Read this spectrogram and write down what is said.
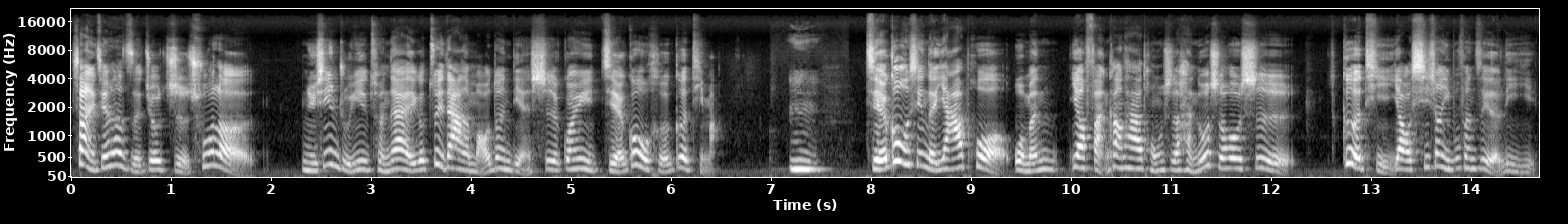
上野千鹤子就指出了女性主义存在一个最大的矛盾点是关于结构和个体嘛。嗯，结构性的压迫，我们要反抗它的同时，很多时候是个体要牺牲一部分自己的利益，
